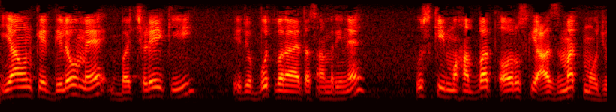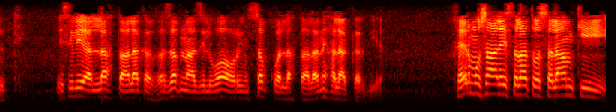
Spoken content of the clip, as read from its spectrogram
یا ان کے دلوں میں بچڑے کی یہ جو بت بنایا تھا سامری نے، اس کی محبت اور اس کی عظمت موجود تھی۔ اس لیے اللہ تعالیٰ کا غضب نازل ہوا اور ان سب کو اللہ تعالیٰ نے ہلاک کر دیا۔ خیر مسا علیہ السلاۃ والسلام کی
